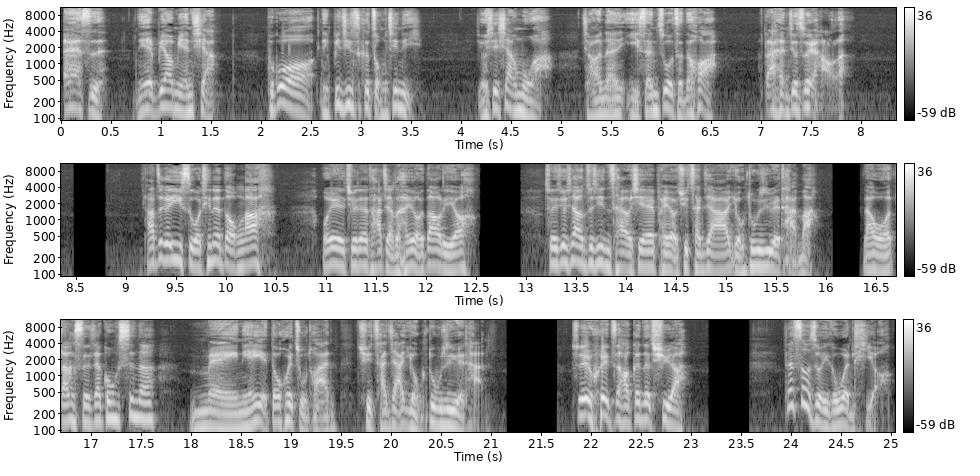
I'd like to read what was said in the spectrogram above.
，S，你也不要勉强。不过你毕竟是个总经理，有些项目啊，只要能以身作则的话，当然就最好了。他这个意思我听得懂啊，我也觉得他讲的很有道理哦。所以就像最近才有些朋友去参加永渡日月潭嘛，那我当时在公司呢，每年也都会组团去参加永渡日月潭，所以我也只好跟着去啊。但是我只有一个问题哦。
